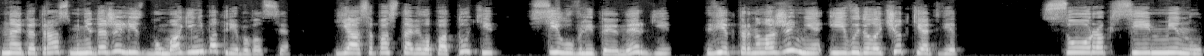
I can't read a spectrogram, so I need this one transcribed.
На этот раз мне даже лист бумаги не потребовался. Я сопоставила потоки, силу влитой энергии, вектор наложения и выдала четкий ответ. Сорок семь минут.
